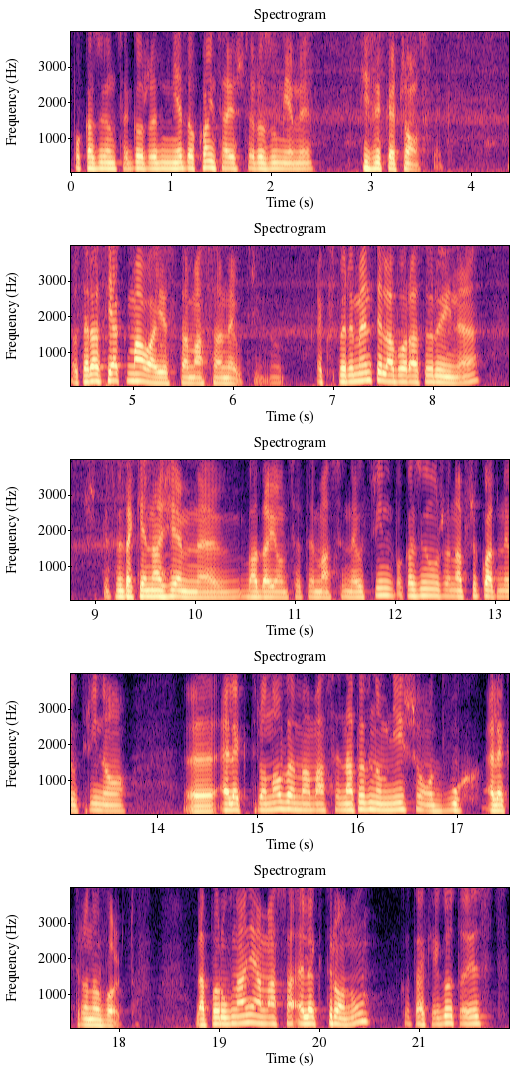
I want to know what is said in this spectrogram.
pokazującego, że nie do końca jeszcze rozumiemy fizykę cząstek. No teraz jak mała jest ta masa neutrin? No, eksperymenty laboratoryjne, powiedzmy takie naziemne, badające te masy neutrin, pokazują, że na przykład neutrino e, elektronowe ma masę na pewno mniejszą od 2 elektronowoltów. Dla porównania masa elektronu jako takiego to jest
